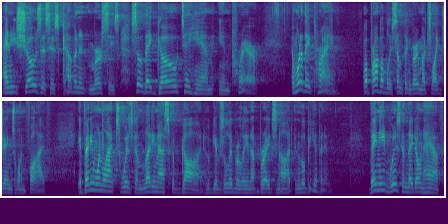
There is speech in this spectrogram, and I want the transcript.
and He shows us His covenant mercies. So they go to Him in prayer. And what are they praying? Well, probably something very much like James 1 5. If anyone lacks wisdom, let him ask of God, who gives liberally and upbraids not, and it'll be given him. They need wisdom they don't have.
